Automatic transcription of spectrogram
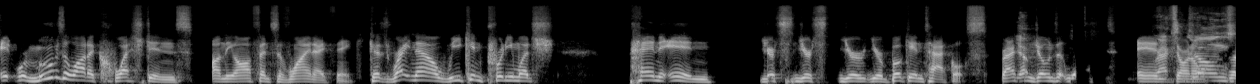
it removes a lot of questions on the offensive line. I think because right now we can pretty much pen in your your your your bookend tackles. Braxton yep. Jones at left and Braxton Darnell, Jones,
